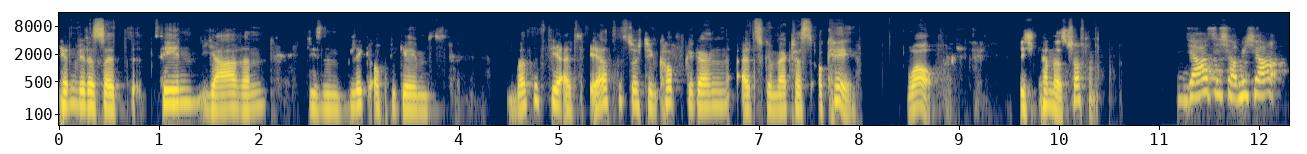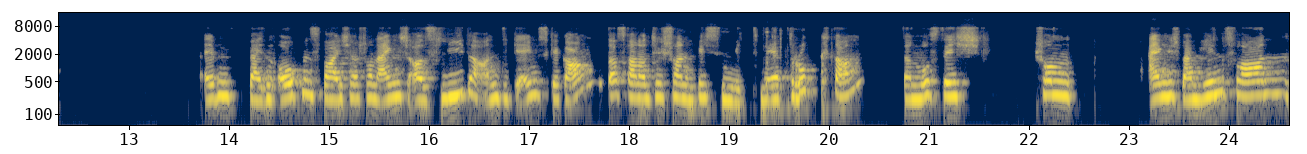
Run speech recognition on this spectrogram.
kennen wir das seit zehn Jahren, diesen Blick auf die Games. Was ist dir als erstes durch den Kopf gegangen, als du gemerkt hast, okay, wow, ich kann das schaffen? Ja, also ich habe mich ja eben bei den Opens war ich ja schon eigentlich als Leader an die Games gegangen. Das war natürlich schon ein bisschen mit mehr Druck dann. Dann musste ich schon eigentlich beim Hinfahren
